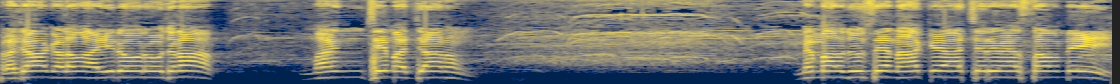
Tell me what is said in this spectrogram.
ప్రజాగళం ఐదో రోజున మంచి మధ్యాహ్నం. మిమ్మల్ని చూస్తే నాకే ఆశ్చర్యం వేస్తా ఉంది.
